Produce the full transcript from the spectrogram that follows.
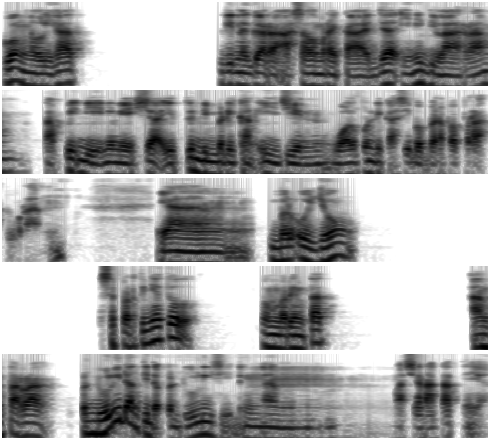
gue ngelihat di negara asal mereka aja ini dilarang, tapi di Indonesia itu diberikan izin walaupun dikasih beberapa peraturan yang berujung sepertinya tuh pemerintah antara peduli dan tidak peduli sih dengan masyarakatnya ya.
